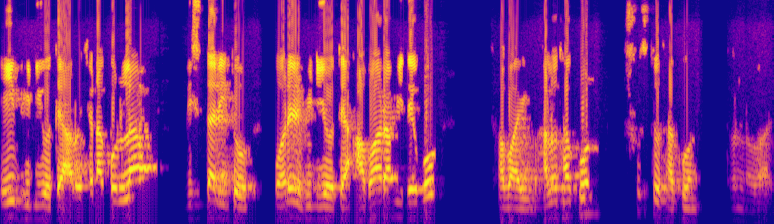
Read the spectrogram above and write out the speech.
এই ভিডিওতে আলোচনা করলাম। বিস্তারিত পরের ভিডিওতে আবার আমি দেব। সবাই ভালো থাকুন, সুস্থ থাকুন। ধন্যবাদ।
